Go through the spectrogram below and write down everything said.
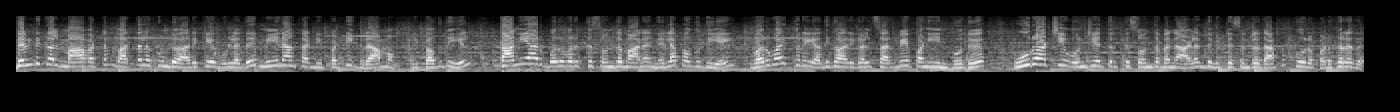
திண்டுக்கல் மாவட்டம் வத்தலகுண்டு அருகே உள்ளது மீனாங்கண்ணிப்பட்டி கிராமம். இப்பகுதியில் தனியார் ஒருவருக்கு சொந்தமான நிலப்பகுதியை வருவாய்த்துறை அதிகாரிகள் சர்வே பணியின் போது ஊராட்சி ஒன்றியத்திற்கு சொந்தமென அளந்துவிட்டு சென்றதாக கூறப்படுகிறது.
